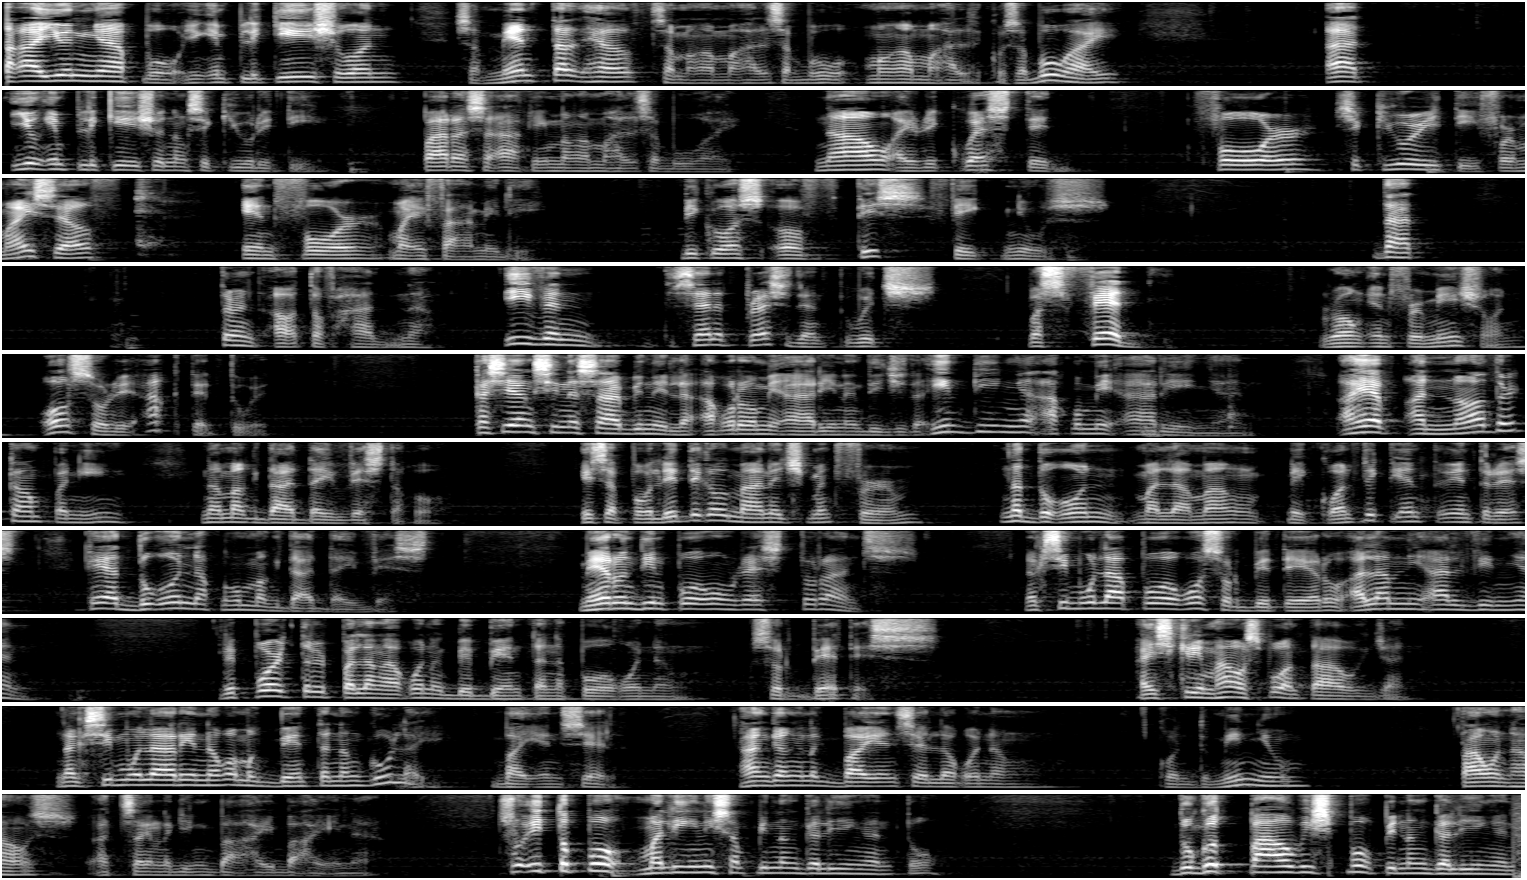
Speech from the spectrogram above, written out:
Saka yun nga po, yung implication sa mental health sa mga mahal sa bu- mga mahal ko sa buhay at yung implication ng security para sa aking mga mahal sa buhay. Now, I requested for security for myself and for my family because of this fake news that turned out of hand na. Even the Senate President, which was fed wrong information, also reacted to it. Kasi ang sinasabi nila, ako raw may-ari ng digital. Hindi nga ako may-ari niyan. I have another company na magdadivest ako. It's a political management firm na doon malamang may conflict of interest, kaya doon ako magdadivest. Meron din po akong restaurants. Nagsimula po ako sorbetero. Alam ni Alvin yan. Reporter pa lang ako, nagbebenta na po ako ng sorbetes. Ice cream house po ang tawag dyan. Nagsimula rin ako magbenta ng gulay, buy and sell. Hanggang nag-buy and sell ako ng condominium, townhouse, at sa naging bahay-bahay na. So ito po, malinis ang pinanggalingan to. Dugot pawis po pinanggalingan.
